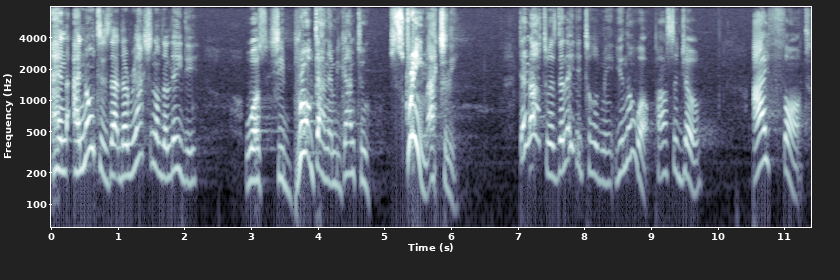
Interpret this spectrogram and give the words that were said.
And I noticed that the reaction of the lady was she broke down and began to scream, actually. Then afterwards, the lady told me, You know what, Pastor Joe, I thought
